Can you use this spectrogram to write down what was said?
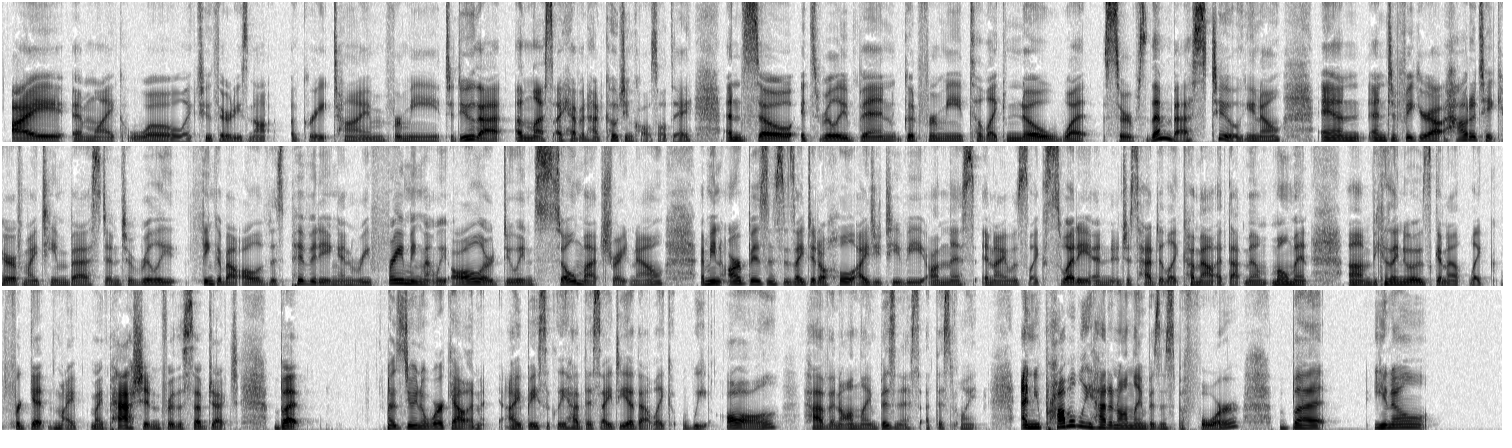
I am like, whoa, like 2:30 is not a great time for me to do that unless I haven't had coaching calls all day. And so it's really been good for me to like know what serves them best too, you know? And and to figure out how to take care of my team best and to really think about all of this pivoting and reframing that we all are doing so much right now. I mean, our businesses, I did a whole IGTV on this and I was like sweaty and it just had to like come out at that moment um, because I knew I was going to like forget my, my passion for the subject. But I was doing a workout and I basically had this idea that like we all have an online business at this point. And you probably had an online business before, but you know,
